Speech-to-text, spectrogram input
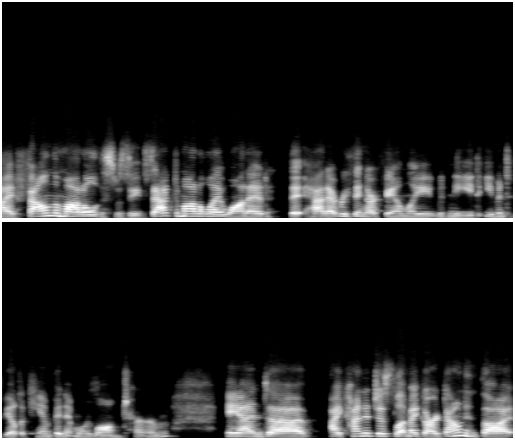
I found the model. This was the exact model I wanted that had everything our family would need, even to be able to camp in it more long term. And uh, I kind of just let my guard down and thought,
